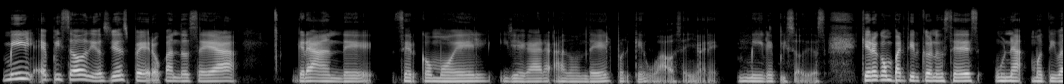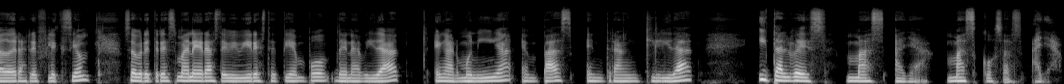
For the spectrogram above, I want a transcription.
mil episodios. Yo espero cuando sea grande, ser como él y llegar a donde él, porque wow, señores, mil episodios. Quiero compartir con ustedes una motivadora reflexión sobre tres maneras de vivir este tiempo de Navidad en armonía, en paz, en tranquilidad y tal vez más allá, más cosas allá.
